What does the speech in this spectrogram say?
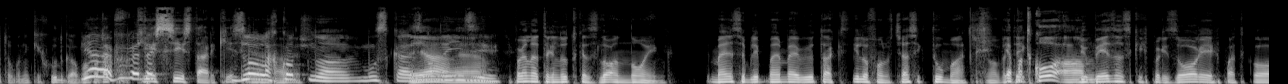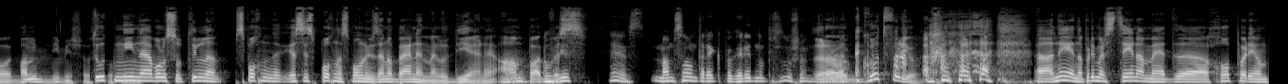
to bo nekaj hudega. Ja, Ja, tako, tak- kje si, stari, kje si? Zelo a veš. lahkotno, muska, zelo Ja, na ja. easy. Čeprav na trenutke zelo annoying. Meni, se bili, meni je bil ta ksilofon včasih too much. No, v Ja, tako. Um, ljubezenskih prizorih, pa tako Pa ni, ni mi šel. Tudi skupaj. ni najbolj subtilna, sploh ne, jaz se sploh ne spomnim za nobene melodije, ne? ampak Oh, v, jaz- Yes, imam soundtrack, pa ga redno poslušam. Uh, good for you. uh, ne, naprimer, scena med uh, Hopperjem in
